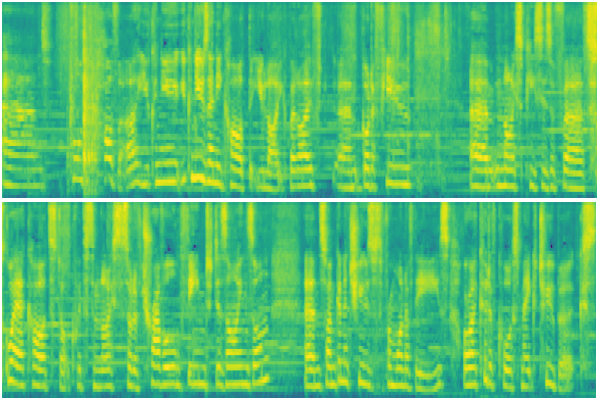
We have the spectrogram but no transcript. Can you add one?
and for the cover you can, you can use any card that you like but I've um, got a few um, nice pieces of uh, square cardstock with some nice sort of travel themed designs on. Um, so I'm going to choose from one of these, or I could of course make two books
